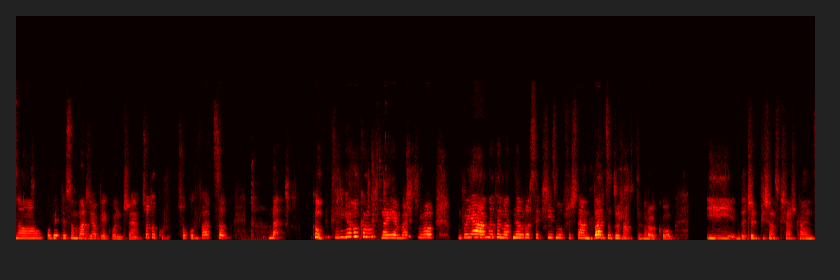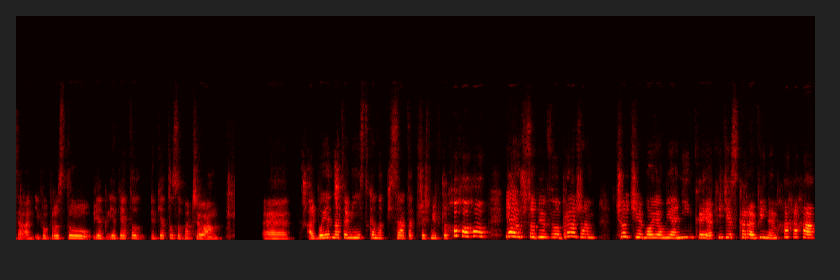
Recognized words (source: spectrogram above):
no, kobiety są bardziej opiekuńcze. Co to kur co kurwa? Co? Na, ja mam komuś najebać, bo, bo ja na temat neuroseksizmu przeczytałam bardzo dużo w tym roku. I, czyli pisząc książkę o Incelach. I po prostu jak, jak, ja, to, jak ja to zobaczyłam, e, albo jedna feministka napisała tak prześmiewczo, ho, ho, ho, ja już sobie wyobrażam ciocię moją Janinkę, jak idzie z karabinem, ha, ha, ha.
